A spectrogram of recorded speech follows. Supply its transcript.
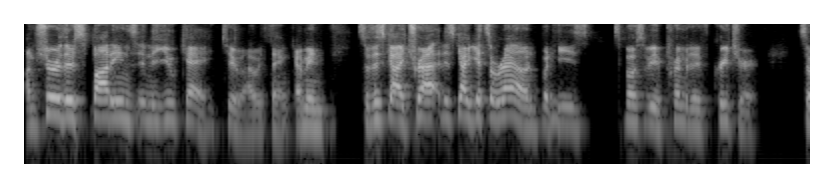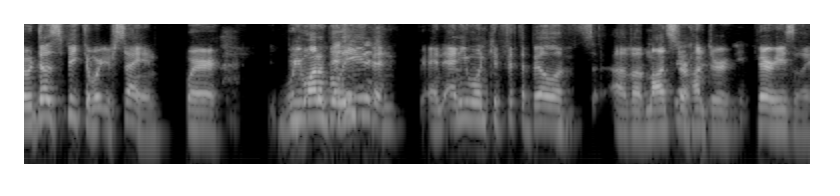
I'm sure there's spottings in the UK too. I would think. I mean, so this guy tra- this guy gets around, but he's supposed to be a primitive creature. So it does speak to what you're saying, where we want to believe and and anyone could fit the bill of of a monster yeah. hunter very easily.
